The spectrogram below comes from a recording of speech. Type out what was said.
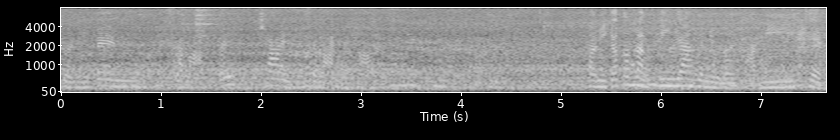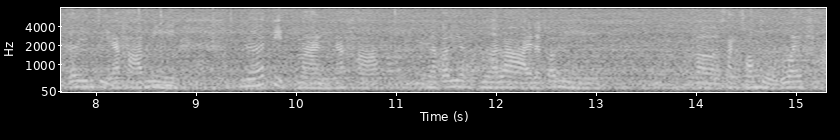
ส่วนนี้เป็นสลัดเอ้ยใช่เป็นสลัด ตอนนี้ก็กำลังปิ้งย่างกันอยู่เลยค่ะ มีเห็ดเออจริงๆนะคะ มีเนื้อติดมันนะคะ แล้วก็ยังเนื้อลายแล้วก็มีสันคอหมูด้วยค่ะ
